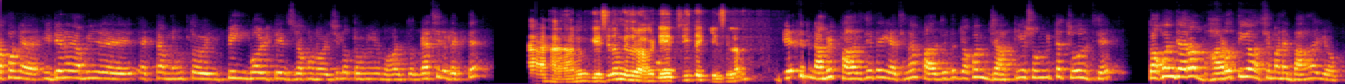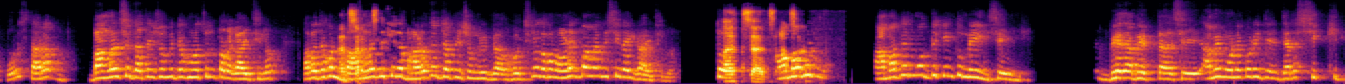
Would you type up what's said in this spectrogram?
যখন ইডেনে আমি একটা মুহূর্ত ওই পিঙ্ক বল টেস্ট যখন হয়েছিল তুমি হয়তো গেছিলে দেখতে হ্যাঁ হ্যাঁ আমি গিয়েছিলাম কিন্তু আমি ডে থ্রিতে গিয়েছিলাম। ডেতে আমি ফার্স্ট ডেতে গেছিলাম ফার্স্ট ডেতে যখন জাতীয় সঙ্গীতটা চলছে তখন যারা ভারতীয় আছে মানে বাঙালি অফকোর্স তারা বাংলাদেশের জাতীয় সংগীত যখন হচ্ছিল তারা গাইছিল। আবার যখন আচ্ছা, আচ্ছা। বাংলাদেশিরা ভারতের জাতীয় সংগীত হচ্ছিল তখন অনেক বাংলাদেশিরাই গাইছিল। তো আচ্ছা। আমাদের আমাদের মধ্যে কিন্তু নেই সেই ভেদাভেদটা সে আমি মনে করি যে যারা শিক্ষিত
